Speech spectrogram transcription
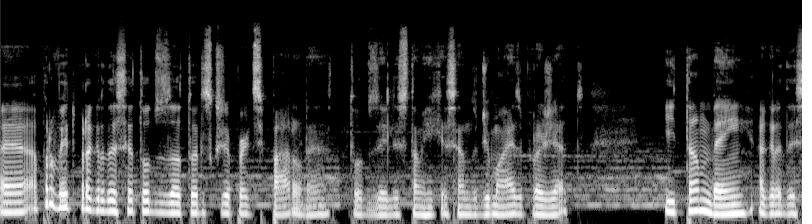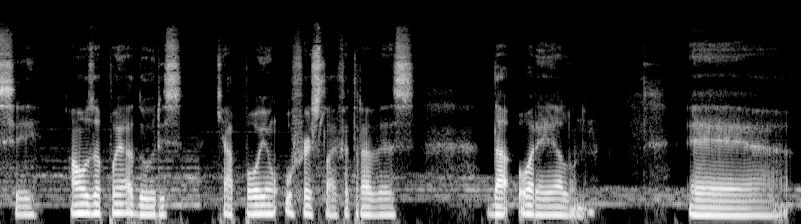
É, aproveito para agradecer a todos os atores que já participaram, né? Todos eles estão enriquecendo demais o projeto. E também agradecer aos apoiadores que apoiam o First Life através da Orelo. Né? É...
